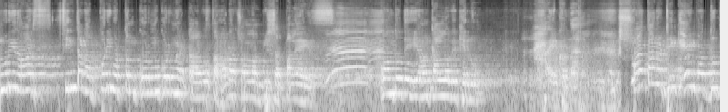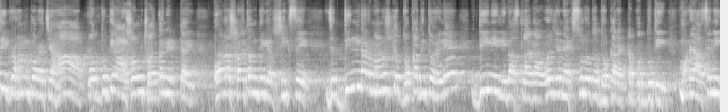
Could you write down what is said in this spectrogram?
মুড়ি দেওয়ার চিন্তাটা পরিবর্তন কর্ম কর্ম একটা অবস্থা, হঠাৎ শুনলাম পিসাব পালিয়ে গেছে। কন্ত দেহি, আমি কার লগে খেলুম? হায় খোদা। শয়তানও ঠিক এই পদ্ধতি গ্রহণ করেছে। হ্যাঁ পদ্ধতি আসল শয়তানেরটাই। ওরা শয়তান থেকে শিখছে যে দিনদার মানুষকে ধোকা দিতে হইলে দিনই লিবাস লাগাও। ওই যে ম্যাক্সুরত ধোকার একটা পদ্ধতি। মনে আসেনি?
